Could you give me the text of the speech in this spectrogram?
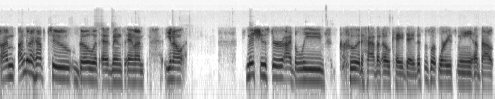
I'm I'm going to have to go with Edmonds, and I'm, you know, Smith Schuster, I believe, could have an okay day. This is what worries me about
